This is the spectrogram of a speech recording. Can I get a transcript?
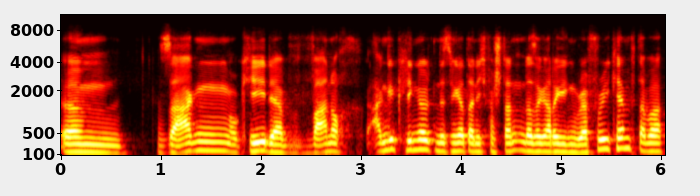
ähm, sagen, okay, der war noch angeklingelt und deswegen hat er nicht verstanden, dass er gerade gegen Referee kämpft, aber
